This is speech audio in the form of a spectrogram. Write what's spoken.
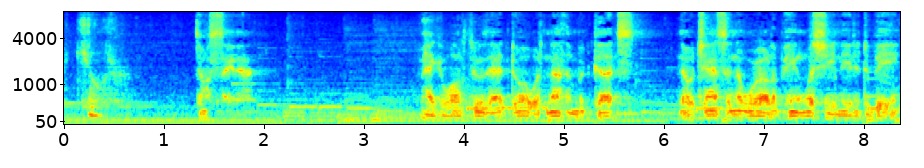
I killed her. Don't say that. Maggie walked through that door with nothing but guts. No chance in the world of being what she needed to be.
